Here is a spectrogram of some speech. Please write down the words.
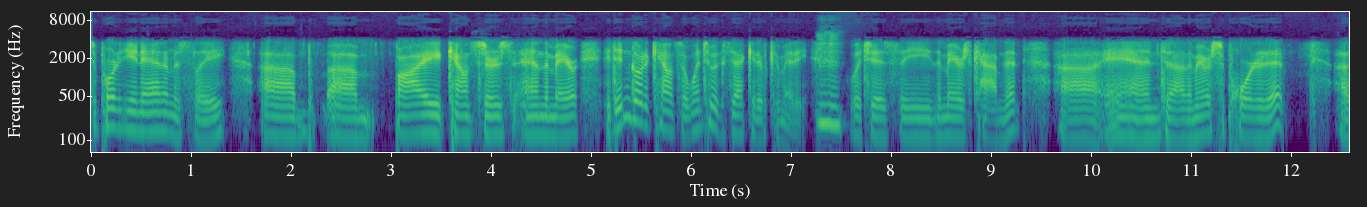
supported unanimously uh, um, by councillors and the mayor. It didn't go to council; it went to executive committee, mm-hmm. which is the the mayor's cabinet, uh, and uh, the mayor supported it. Uh,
